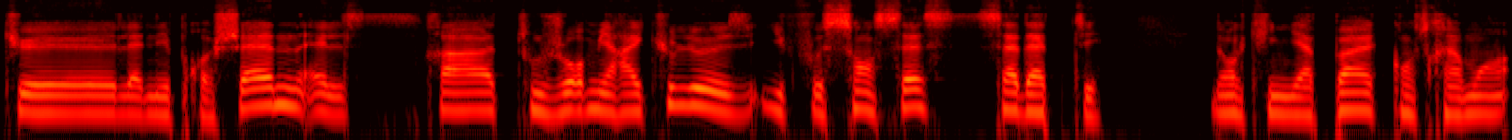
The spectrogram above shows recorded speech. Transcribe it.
que l'année prochaine, elle sera toujours miraculeuse. Il faut sans cesse s'adapter. Donc il n'y a pas, contrairement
